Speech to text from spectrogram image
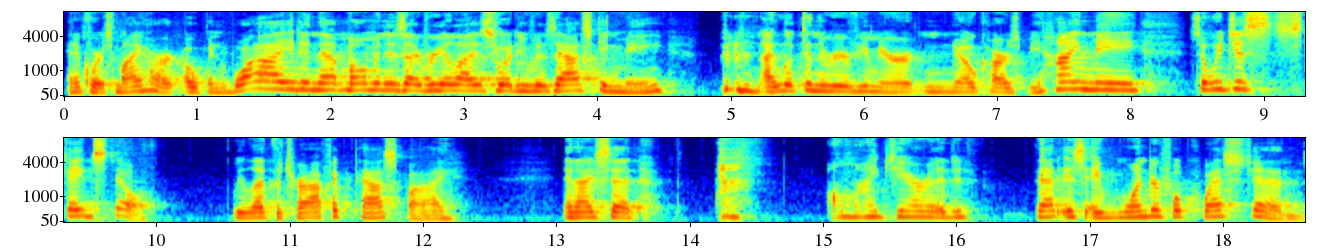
And of course, my heart opened wide in that moment as I realized what he was asking me. I looked in the rearview mirror, no cars behind me, so we just stayed still. We let the traffic pass by. And I said, Oh my, Jared, that is a wonderful question.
